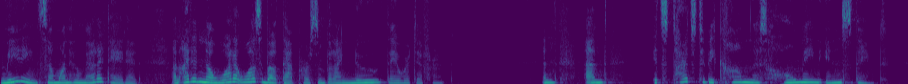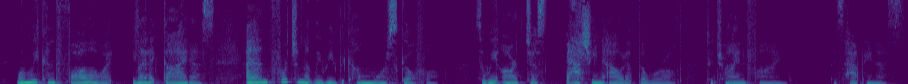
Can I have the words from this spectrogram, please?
meeting someone who meditated, and I didn't know what it was about that person, but I knew they were different. And, and it starts to become this homing instinct when we can follow it, let it guide us. And fortunately, we become more skillful. So we aren't just bashing out at the world to try and find this happiness.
